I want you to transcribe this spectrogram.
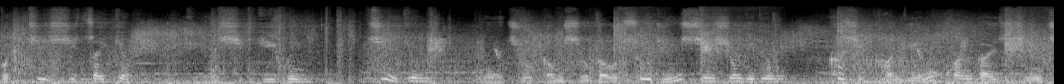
不只是在叫，更是机会。正中，我就感受到此人身上力量，确实可能缓解心情。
